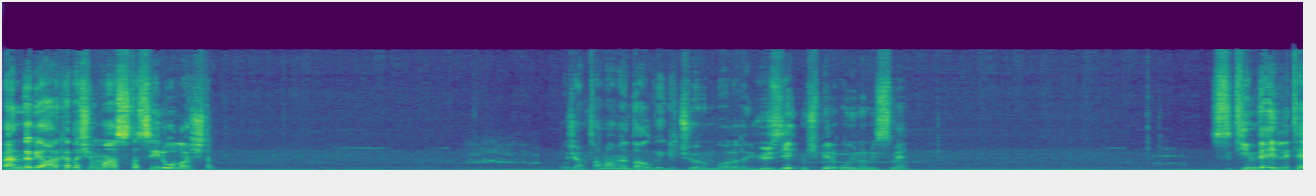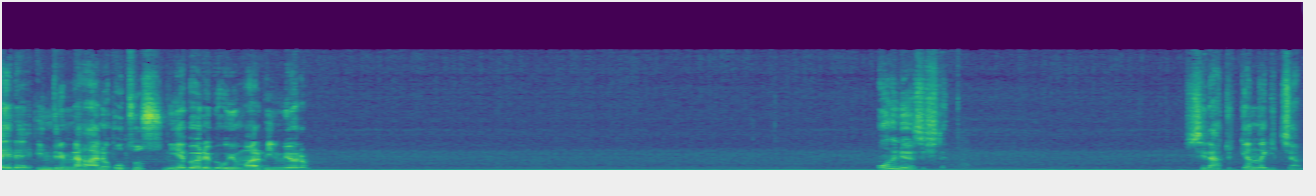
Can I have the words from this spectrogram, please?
Ben de bir arkadaşım vasıtasıyla ulaştım. Hocam tamamen dalga geçiyorum bu arada. 171 oyunun ismi. Steam'de 50 TL, indirimli hali 30. Niye böyle bir oyun var bilmiyorum. Oynuyoruz işte. Silah dükkanına gideceğim.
